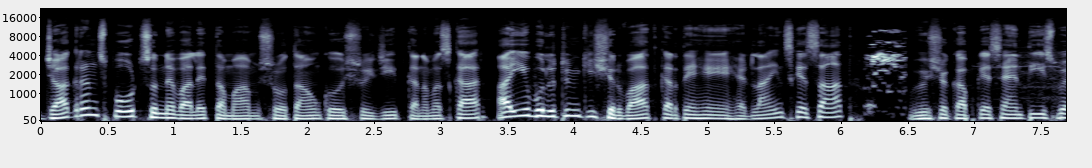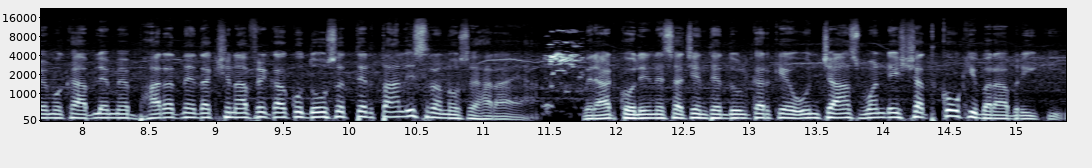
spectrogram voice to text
जागरण स्पोर्ट्स सुनने वाले तमाम श्रोताओं को श्रीजीत का नमस्कार। आइए बुलेटिन की शुरुआत करते हैं हेडलाइंस के साथ। विश्व कप के सैंतीसवें मुकाबले में भारत ने दक्षिण अफ्रीका को दो रनों से हराया। विराट कोहली ने सचिन तेंदुलकर के उनचास वनडे शतकों की बराबरी की।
